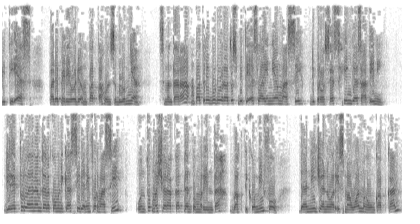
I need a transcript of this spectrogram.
BTS pada periode 4 tahun sebelumnya. Sementara 4.200 BTS lainnya masih diproses hingga saat ini. Direktur Layanan Telekomunikasi dan Informasi untuk Masyarakat dan Pemerintah Bakti Kominfo, Dani Januar Ismawan mengungkapkan,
